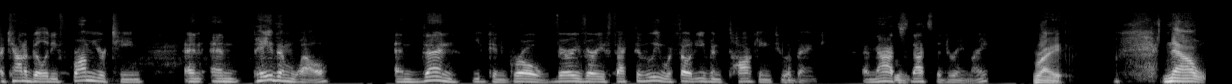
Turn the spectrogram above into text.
accountability from your team and and pay them well and then you can grow very very effectively without even talking to a bank. And that's that's the dream right? Right. Now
